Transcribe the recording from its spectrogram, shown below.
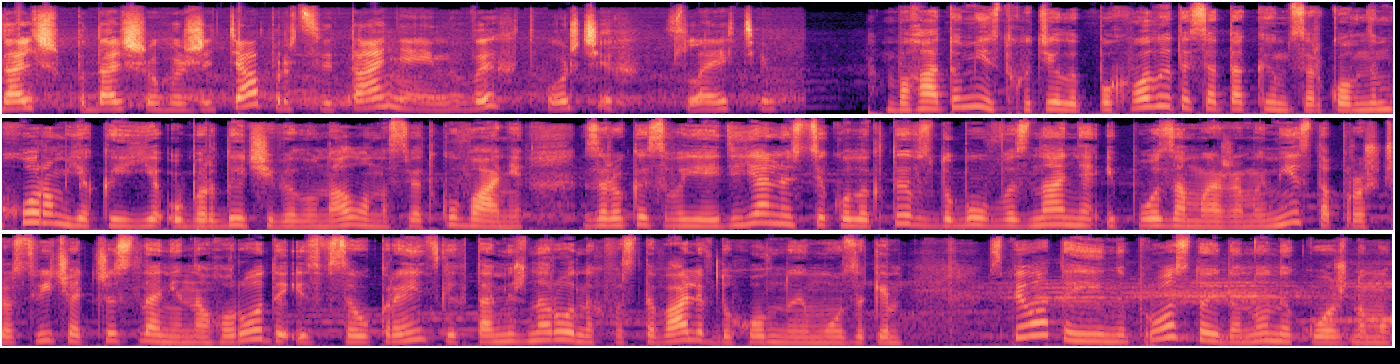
дальш- подальшого життя, процвітання і нових творчих злетів. Багато міст хотіли б похвалитися таким церковним хором, який є у Бердичеві лунало на святкуванні. За роки своєї діяльності колектив здобув визнання і поза межами міста, про що свідчать численні нагороди із всеукраїнських та міжнародних фестивалів духовної музики. Співати її непросто і дано не кожному,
